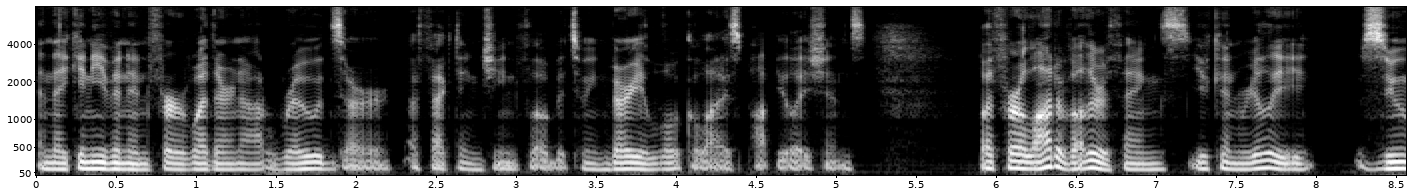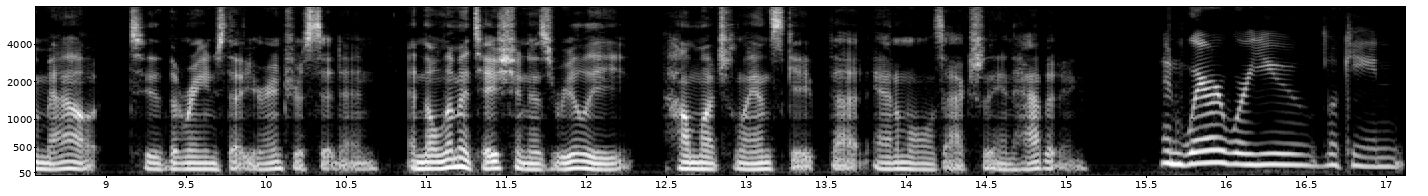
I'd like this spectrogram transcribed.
And they can even infer whether or not roads are affecting gene flow between very localized populations. But for a lot of other things, you can really zoom out to the range that you're interested in. And the limitation is really how much landscape that animal is actually inhabiting. And where were you looking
